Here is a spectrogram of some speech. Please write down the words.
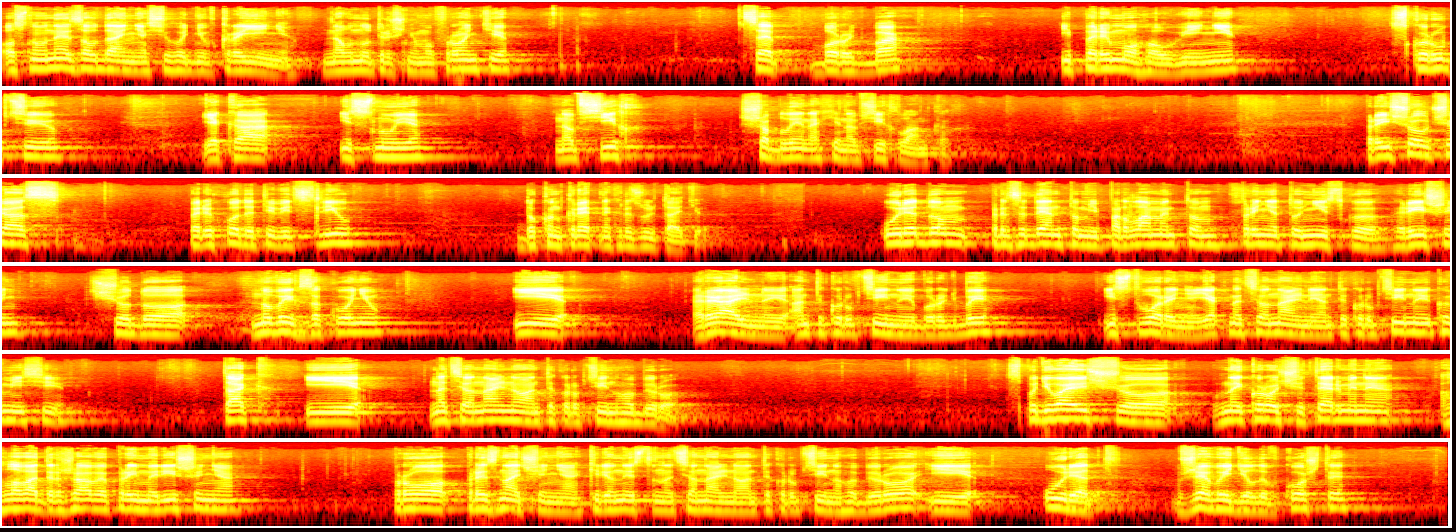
Основне завдання сьогодні в країні на внутрішньому фронті це боротьба і перемога у війні з корупцією, яка існує на всіх шаблинах і на всіх ланках. Прийшов час переходити від слів до конкретних результатів. Урядом, президентом і парламентом прийнято низку рішень щодо нових законів і реальної антикорупційної боротьби і створення як Національної антикорупційної комісії, так і Національного антикорупційного бюро. Сподіваюсь, що в найкоротші терміни глава держави прийме рішення про призначення керівництва Національного антикорупційного бюро, і уряд вже виділив кошти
